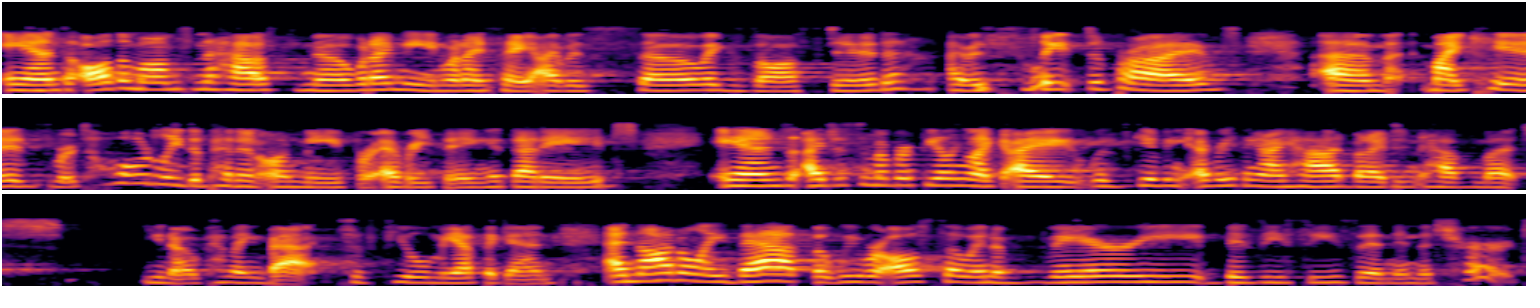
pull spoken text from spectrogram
And all the moms in the house know what I mean when I say I was so exhausted. I was sleep deprived. Um, my kids were totally dependent on me for everything at that age. And I just remember feeling like I was giving everything I had, but I didn't have much you know, coming back to fuel me up again. And not only that, but we were also in a very busy season in the church.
